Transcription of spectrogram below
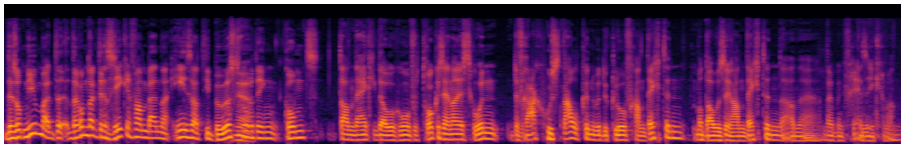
dus opnieuw, maar daarom dat ik er zeker van ben dat eens dat die bewustwording komt, dan denk ik dat we gewoon vertrokken zijn. Dan is het gewoon de vraag hoe snel kunnen we de kloof gaan dichten. Maar dat we ze gaan dichten, dan, uh, daar ben ik vrij zeker van.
